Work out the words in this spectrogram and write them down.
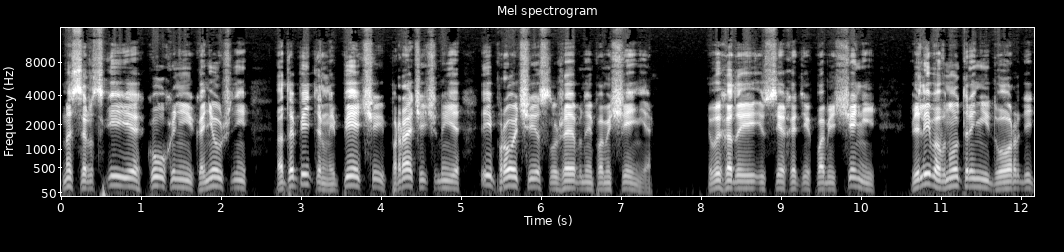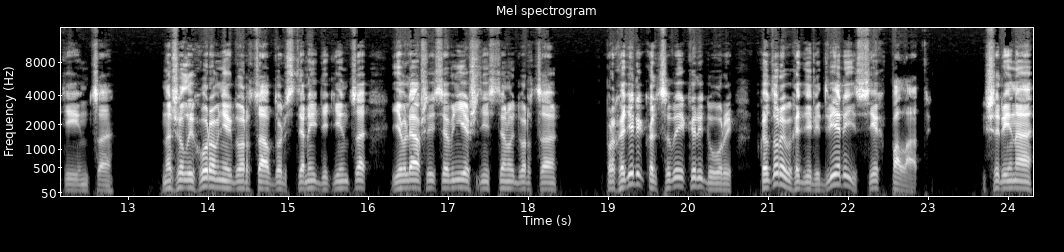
мастерские, кухни, конюшни, отопительные печи, прачечные и прочие служебные помещения. Выходы из всех этих помещений вели во внутренний двор детинца. На жилых уровнях дворца вдоль стены детинца, являвшейся внешней стеной дворца, проходили кольцевые коридоры, в которые выходили двери из всех палат. Ширина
